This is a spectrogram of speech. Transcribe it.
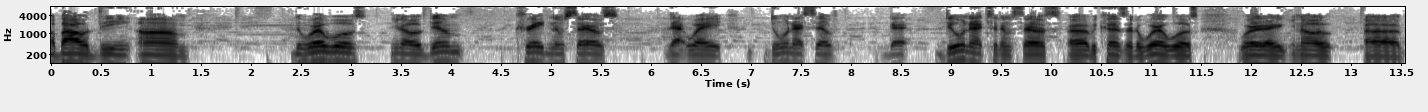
about the, um, the werewolves, you know, them creating themselves that way, doing that self, that, doing that to themselves, uh, because of the werewolves were they, you know, uh,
